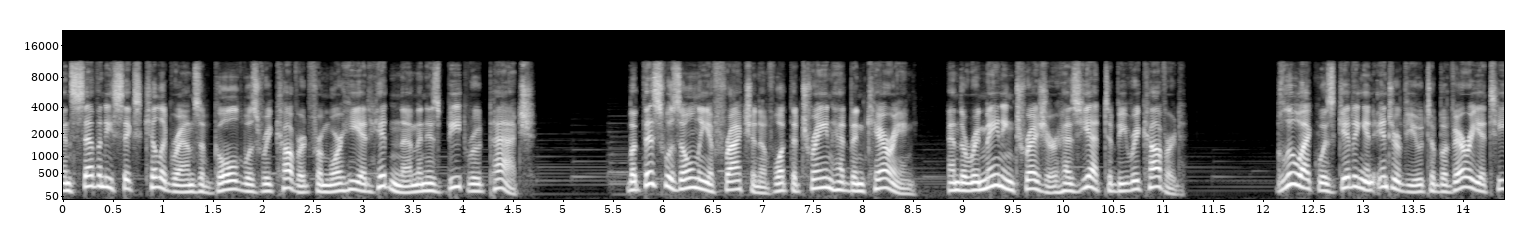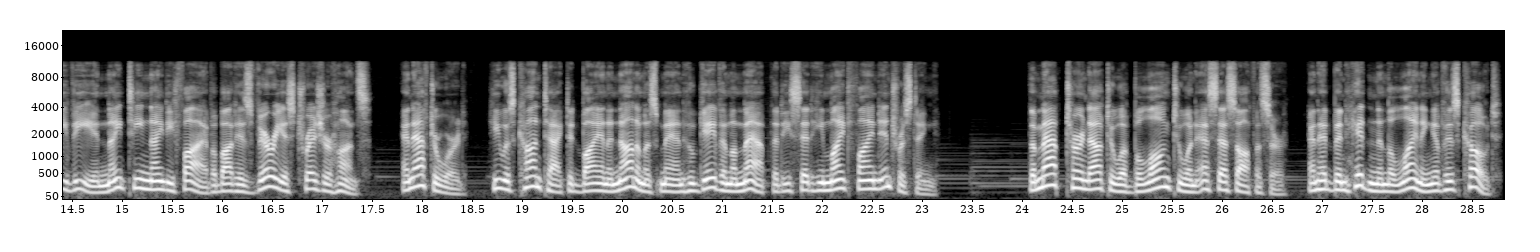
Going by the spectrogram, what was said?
and 76 kilograms of gold was recovered from where he had hidden them in his beetroot patch. But this was only a fraction of what the train had been carrying, and the remaining treasure has yet to be recovered. Glueck was giving an interview to Bavaria TV in 1995 about his various treasure hunts, and afterward, he was contacted by an anonymous man who gave him a map that he said he might find interesting. The map turned out to have belonged to an SS officer and had been hidden in the lining of his coat.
